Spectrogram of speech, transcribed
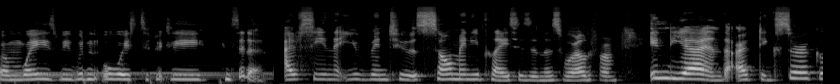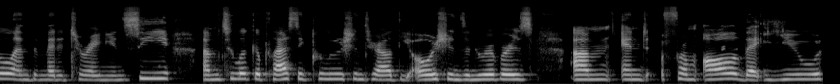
from ways we wouldn't always typically consider. I've seen that you've been to so many places in this world, from India and the Arctic Circle and the Mediterranean Sea, um, to look at plastic pollution throughout the oceans and rivers. Um, and from all that you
